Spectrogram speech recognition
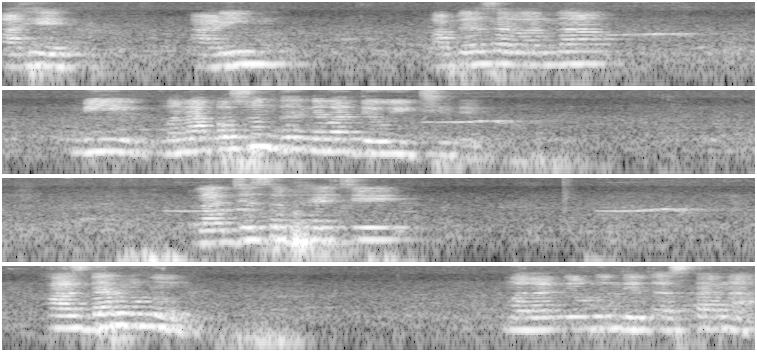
आहे. आणि आपल्या सर्वांना मी मनापासून धन्यवाद देऊ इच्छिते. राज्यसभेचे खासदार म्हणून मला निवडून देत असताना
